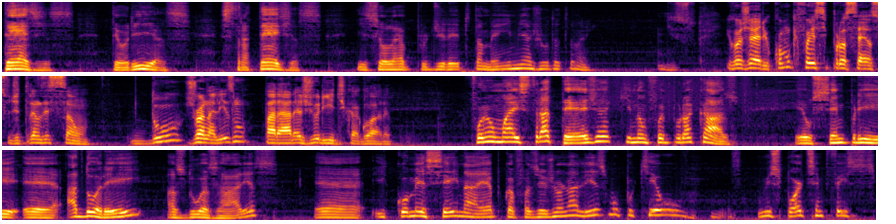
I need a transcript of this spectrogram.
Teses, teorias, estratégias, isso eu levo para o direito também e me ajuda também. Isso. E Rogério, como que foi esse processo de transição do jornalismo para a área jurídica agora? Foi uma estratégia que não foi por acaso. Eu sempre é, adorei as duas áreas é, e comecei na época a fazer jornalismo porque eu, o esporte sempre fez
